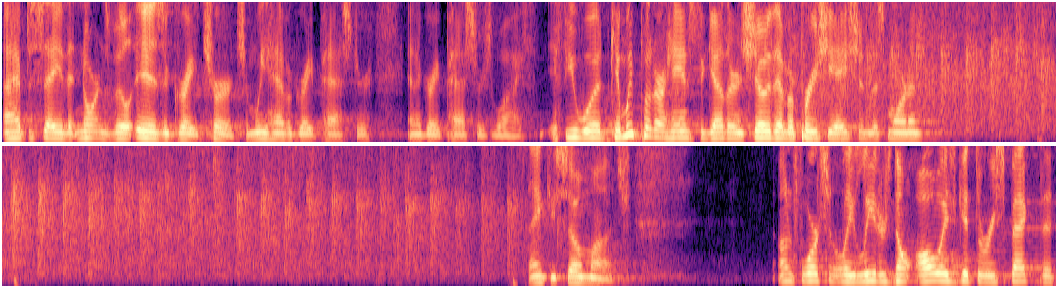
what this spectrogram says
I have to say that Nortonsville is a great church, and we have a great pastor and a great pastor's wife. If you would, can we put our hands together and show them appreciation this morning? Thank you so much. Unfortunately, leaders don't always get the respect that,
